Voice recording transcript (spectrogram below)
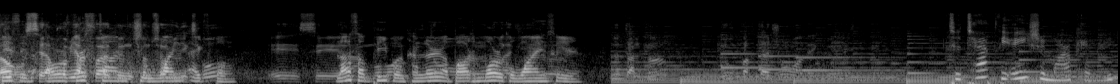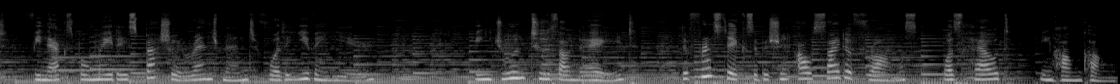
This is our first time to Wine Expo. Lots of people can learn about Morocco wines here. To tap the Asian market, Vinexpo made a special arrangement for the even year. In June 2008, the first exhibition outside of France was held in Hong Kong.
